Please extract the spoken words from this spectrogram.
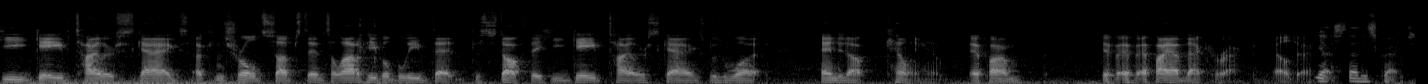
he gave Tyler Skaggs a controlled substance. A lot of people believe that the stuff that he gave Tyler Skaggs was what ended up killing him. If I'm, if if, if I have that correct, LJ. Yes, that is correct.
